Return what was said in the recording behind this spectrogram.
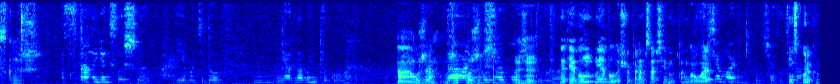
скажешь? А со стороны я не слышала его дедов, ни одного, ни другого. А, уже, да, уже позже уже все. позже это было. Это я был, я был еще прям совсем, там, грубо говоря, Совсем маленький, получается. ну сколько?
